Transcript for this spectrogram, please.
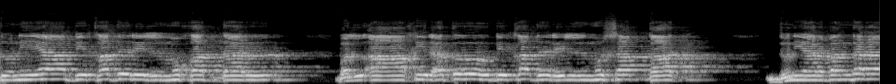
দুনিয়া বিকাদরিল মুকাদ্দার। বল আখিরাতু বিকাদরিল মুশাক্কাত। দুনিয়ার বান্দারা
